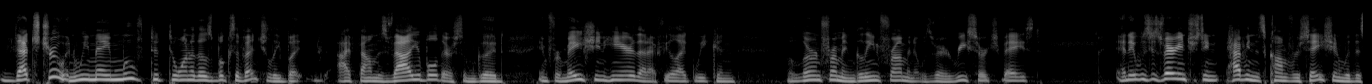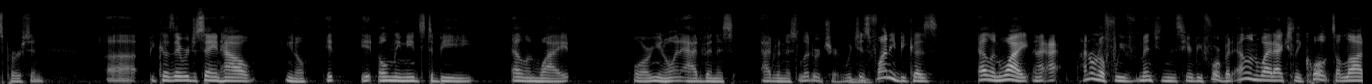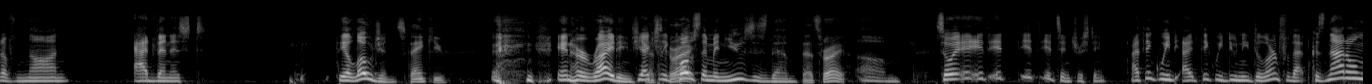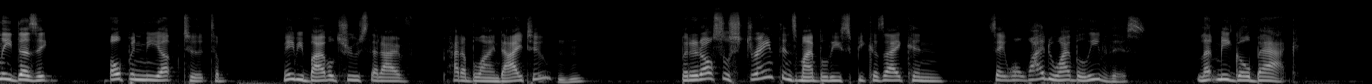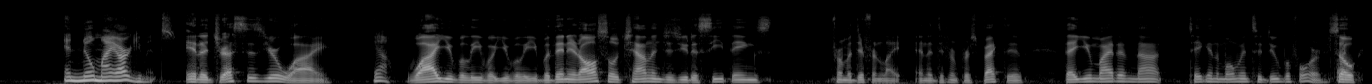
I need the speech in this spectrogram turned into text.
"That's true, and we may move to, to one of those books eventually." But I found this valuable. There's some good information here that I feel like we can uh, learn from and glean from, and it was very research based. And it was just very interesting having this conversation with this person uh, because they were just saying how you know it it only needs to be Ellen White or you know an Adventist Adventist literature, which Mm-hmm. is funny because Ellen White. I, I I don't know if we've mentioned this here before, but Ellen White actually quotes a lot of non-Adventist theologians Thank you. in her writing. She actually quotes them and uses them. That's right. Um, so it, it, it, it it's interesting. I think we I think we do need to learn from that because not only does it open me up to to maybe Bible truths that I've had a blind eye to, Mhm. but it also strengthens my beliefs because I can say, well, why do I believe this? Let me go back and know my arguments. It addresses your why. Yeah. why you believe what you believe, but then it also challenges you to see things from a different light and a different perspective that you might have not taken a moment to do before. So,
